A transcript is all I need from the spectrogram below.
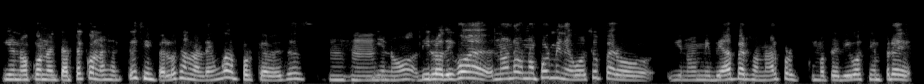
y no conectarte con la gente sin pelos en la lengua, porque a veces, y no y lo digo, eh, no, no, no por mi negocio, pero, you know, en mi vida personal, porque como te digo, siempre,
